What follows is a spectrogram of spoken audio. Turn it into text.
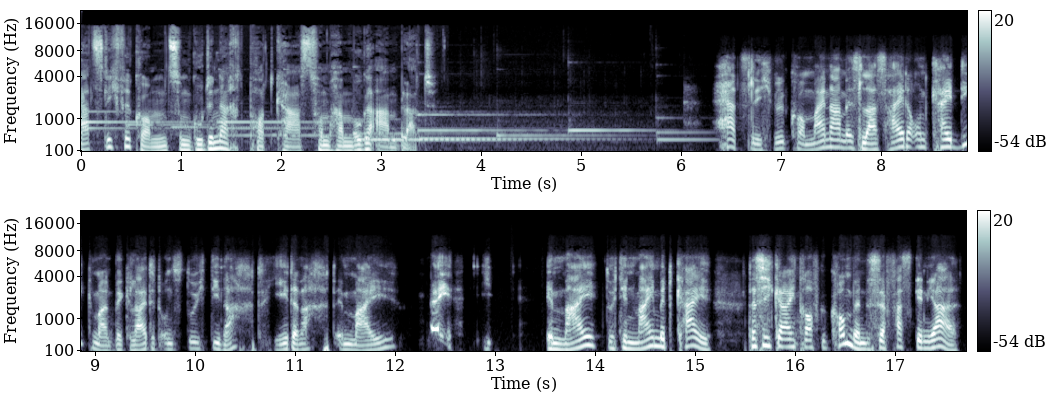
Herzlich willkommen zum Gute Nacht Podcast vom Hamburger Armblatt. Herzlich willkommen. Mein Name ist Lars Heider und Kai Diekmann begleitet uns durch die Nacht, jede Nacht im Mai. Hey, im Mai, durch den Mai mit Kai. Dass ich gar nicht drauf gekommen bin, das ist ja fast genial.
